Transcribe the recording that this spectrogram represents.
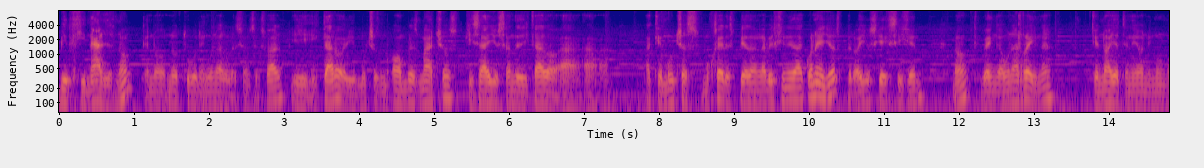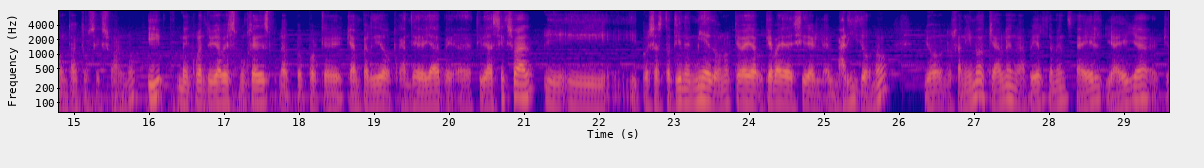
virginal, ¿no? Que no, no tuvo ninguna relación sexual. Y, claro, y muchos hombres machos, quizá ellos se han dedicado a que muchas mujeres pierdan la virginidad con ellos, pero ellos sí exigen ¿no? que venga una reina que no haya tenido ningún contacto sexual, ¿no? Y me encuentro ya ves mujeres porque que han perdido, porque han actividad sexual y, pues hasta tienen miedo, ¿no? Que vaya, que vaya a decir el, el marido, ¿no? Yo los animo a que hablen abiertamente a él y a ella, que,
